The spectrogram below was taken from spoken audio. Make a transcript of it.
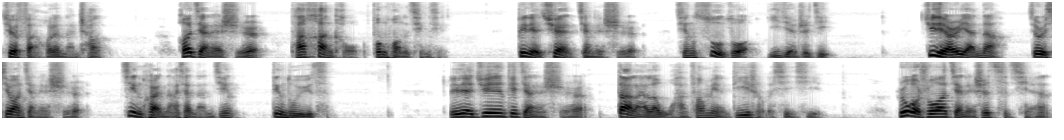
却返回了南昌，和蒋介石谈汉口疯狂的情形，并且劝蒋介石请速作宜节之计。具体而言呢，就是希望蒋介石尽快拿下南京，定都于此。李烈钧给蒋介石。带来了武汉方面第一手的信息。如果说蒋介石此前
